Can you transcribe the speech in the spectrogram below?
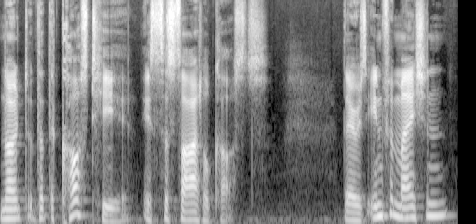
Note that the cost here is societal costs. There is information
